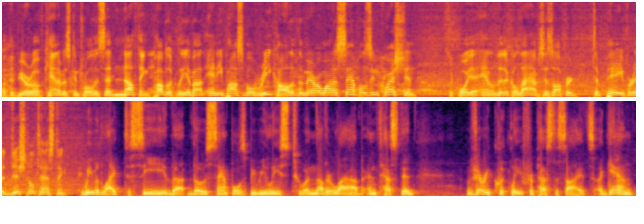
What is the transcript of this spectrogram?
But the Bureau of Cannabis Control has said nothing publicly about any possible recall of the marijuana samples in question. Sequoia Analytical Labs has offered to pay for additional testing. We would like to see that those samples be released to another lab and tested very quickly for pesticides. Again,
